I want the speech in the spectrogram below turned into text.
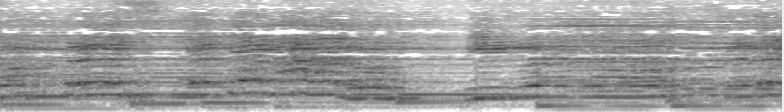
hombres me quemaron y luego se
